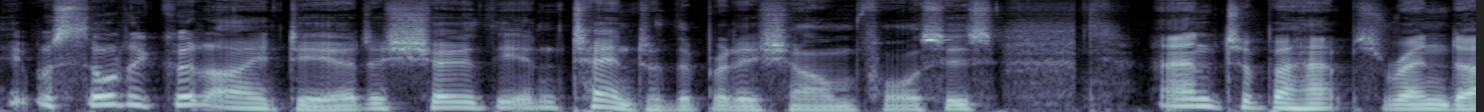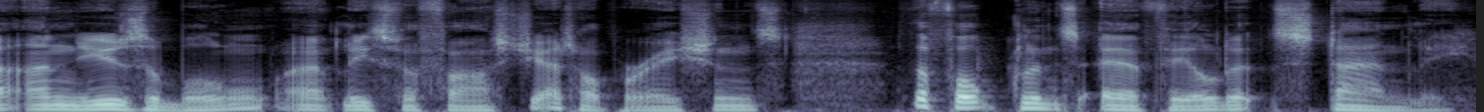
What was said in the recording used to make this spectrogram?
it was thought a good idea to show the intent of the British Armed Forces and to perhaps render unusable, at least for fast jet operations, the Falklands airfield at Stanley.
